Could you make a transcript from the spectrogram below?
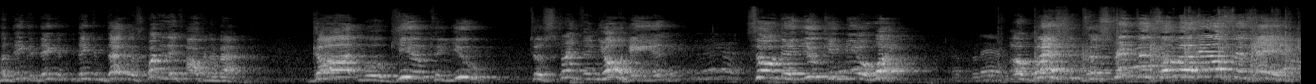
or Deacon, Deacon, Deacon Douglas? What are they talking about? God will give to you to strengthen your hand so that you can be a what? A blessing. a blessing to strengthen somebody else's hand.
